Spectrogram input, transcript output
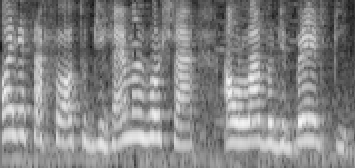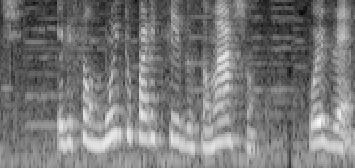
Olha essa foto de Hermann Rorschach ao lado de Brad Pitt. Eles são muito parecidos, não acham? Pois é,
